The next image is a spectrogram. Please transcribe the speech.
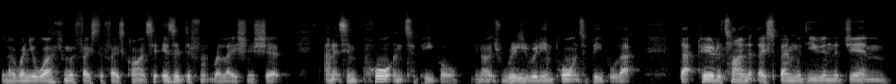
you know when you're working with face-to-face clients it is a different relationship and it's important to people. You know it's really really important to people that that period of time that they spend with you in the gym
